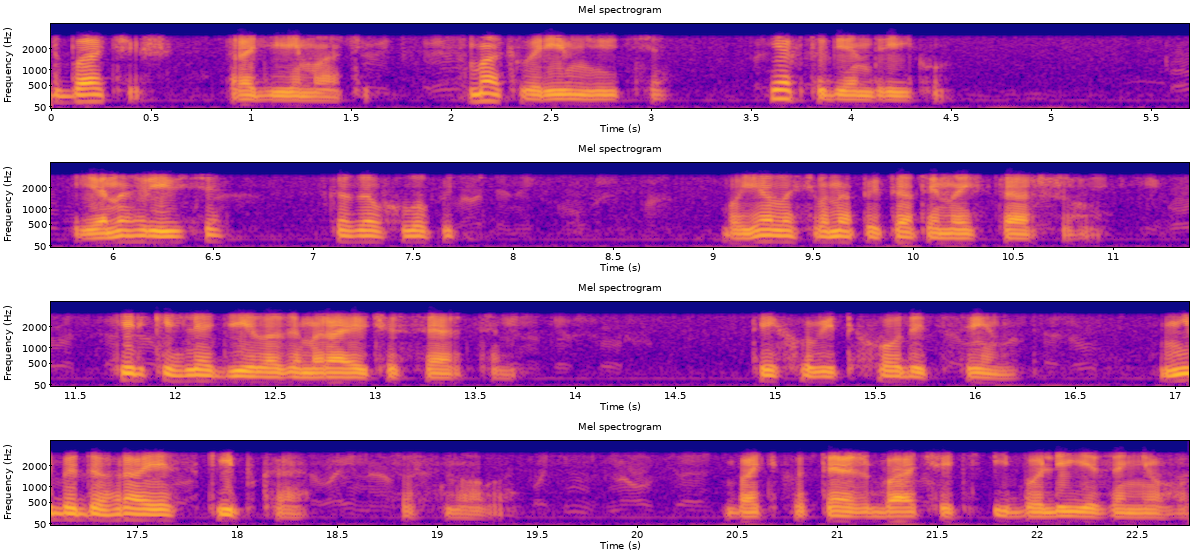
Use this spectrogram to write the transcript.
От бачиш, радіє мати, смак вирівнюється. Як тобі, Андрійку? Я нагрівся, сказав хлопець. Боялась вона питати найстаршого, тільки гляділа, замираючи серцем. Тихо відходить син, ніби дограє скіпка соснова. Батько теж бачить і боліє за нього,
